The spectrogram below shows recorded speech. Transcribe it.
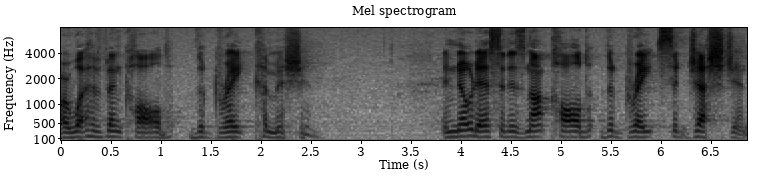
are what have been called the Great Commission. And notice it is not called the Great Suggestion.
